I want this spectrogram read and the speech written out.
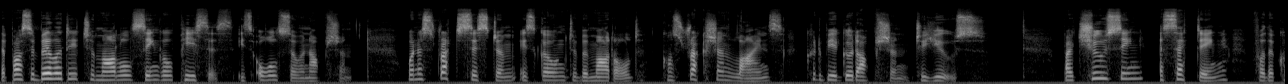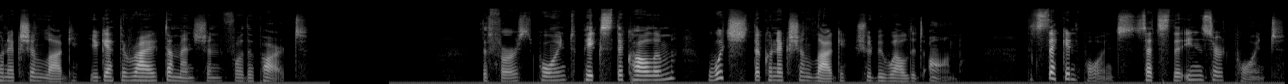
The possibility to model single pieces is also an option. When a strut system is going to be modeled, construction lines could be a good option to use. By choosing a setting for the connection lug, you get the right dimension for the part. The first point picks the column which the connection lug should be welded on. The second point sets the insert point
